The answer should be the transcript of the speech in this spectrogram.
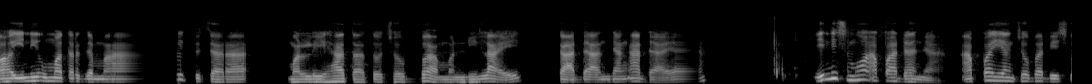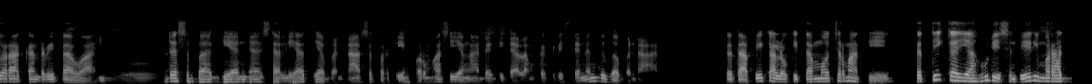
oh ini umat terjemah itu cara melihat atau coba menilai keadaan yang ada ya. Ini semua apa adanya. Apa yang coba disuarakan Rita Wahyu. Ada sebagiannya saya lihat ya benar seperti informasi yang ada di dalam kekristenan juga benar. Tetapi kalau kita mau cermati, ketika Yahudi sendiri meragukan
